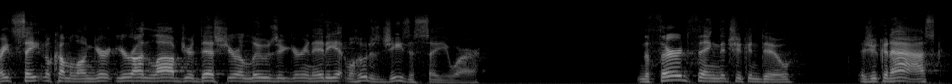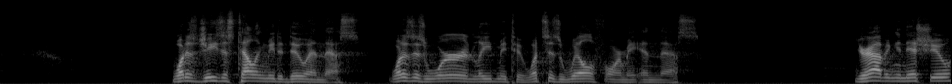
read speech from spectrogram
Right? Satan will come along. You're, you're unloved. You're this. You're a loser. You're an idiot. Well, who does Jesus say you are? And the third thing that you can do is you can ask, what is Jesus telling me to do in this? What does his word lead me to? What's his will for me in this? You're having an issue.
